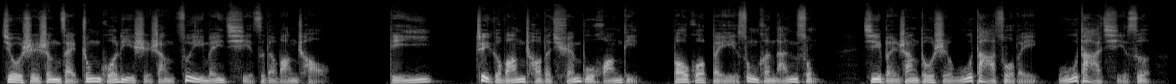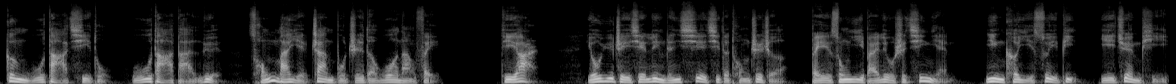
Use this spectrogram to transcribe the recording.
就是生在中国历史上最没起子的王朝。第一，这个王朝的全部皇帝，包括北宋和南宋，基本上都是无大作为、无大起色，更无大气度、无大胆略，从来也站不直的窝囊废。第二，由于这些令人泄气的统治者，北宋一百六十七年，宁可以碎币、以绢皮，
